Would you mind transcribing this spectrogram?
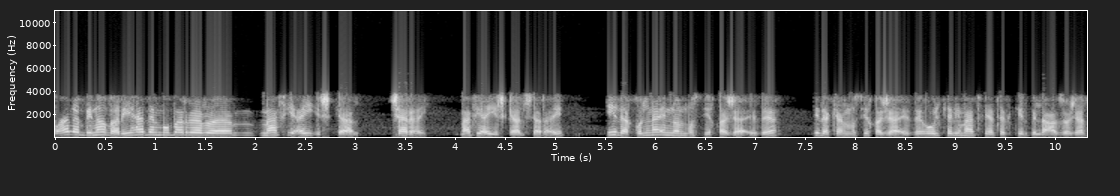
وأنا بنظري هذا المبرر آه، ما في أي إشكال شرعي ما في أي إشكال شرعي إذا قلنا إنه الموسيقى جائزة إذا كان الموسيقى جائزة والكلمات فيها تذكير بالله عز وجل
